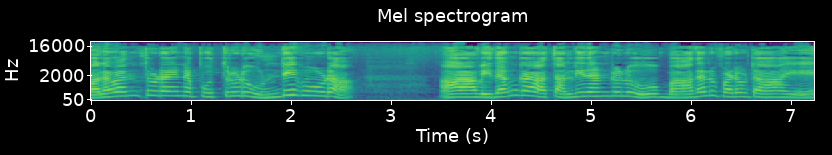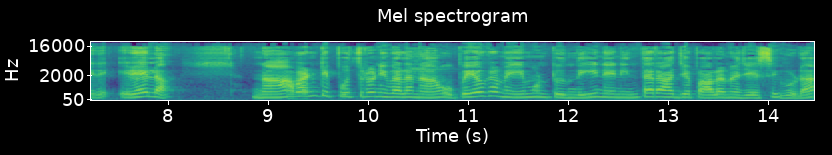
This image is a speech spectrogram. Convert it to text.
బలవంతుడైన పుత్రుడు ఉండి కూడా ఆ విధంగా తల్లిదండ్రులు బాధలు పడుట ఏలా? నా వంటి పుత్రుని వలన ఉపయోగం ఏముంటుంది? నేను ఇంత రాజ్య పాలన చేసి కూడా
